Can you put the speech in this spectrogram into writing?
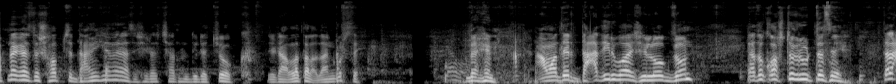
আপনার কাছে তো সবচেয়ে দামি ক্যামেরা আছে সেটা হচ্ছে আপনার দুইটা চোখ যেটা আল্লাহ তালা দান করছে। দেখেন আমাদের দাদির বয়সী লোকজন এত কষ্ট করে উঠতেছে। তাহলে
